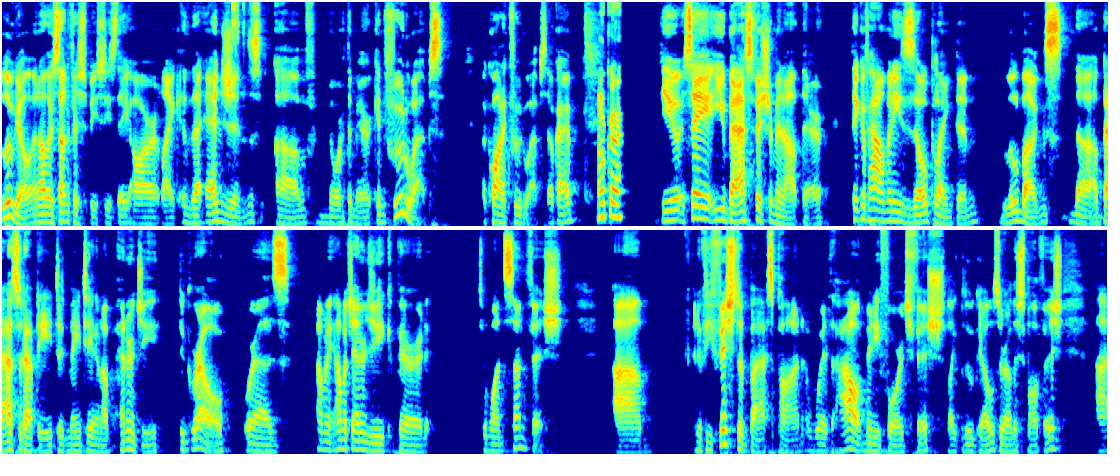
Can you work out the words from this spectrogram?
bluegill and other sunfish species, they are like the engines of North American food webs, aquatic food webs. Okay. Okay. You say you bass fishermen out there, think of how many zooplankton, little bugs, the a bass would have to eat to maintain enough energy to grow. Whereas how many how much energy compared to one sunfish? Um, and if you fished a bass pond without many forage fish like bluegills or other small fish, uh,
